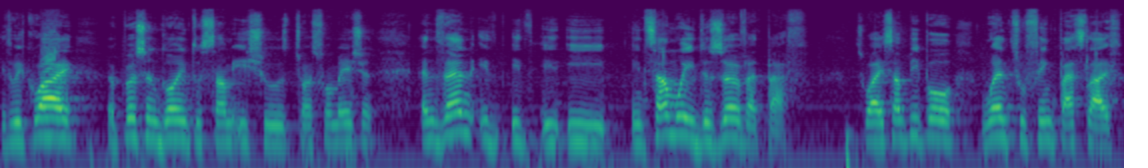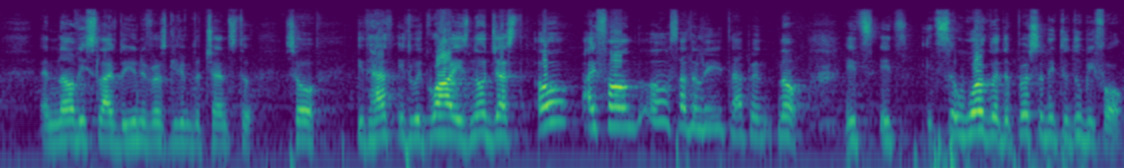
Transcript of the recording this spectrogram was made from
It requires a person going to some issues, transformation, and then it, it, it, in some way deserve that path. That's why some people went through think past life, and now this life, the universe give him the chance to. So it has it requires not just oh I found oh suddenly it happened. No, it's it's it's a work that the person need to do before.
